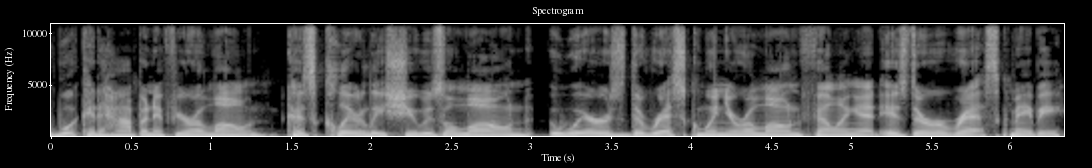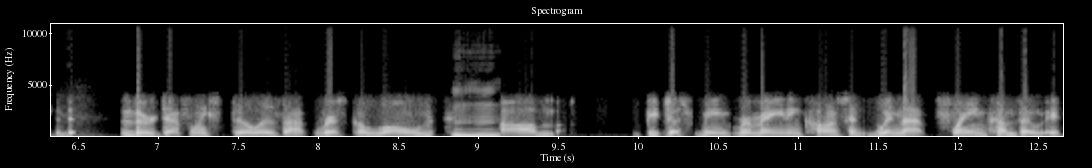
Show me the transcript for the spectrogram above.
what could happen if you're alone? Because clearly she was alone. Where's the risk when you're alone filling it? Is there a risk, maybe? there definitely still is that risk alone. hmm Um, just remaining constant. When that flame comes out, it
